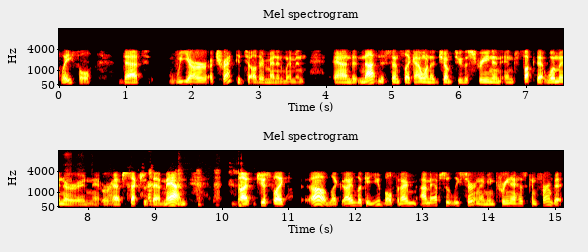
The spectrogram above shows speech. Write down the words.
playful that we are attracted to other men and women. And not in the sense like I want to jump through the screen and, and fuck that woman or and, or have sex with that man, but just like oh, like I look at you both, and I'm I'm absolutely certain. I mean, Karina has confirmed it.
